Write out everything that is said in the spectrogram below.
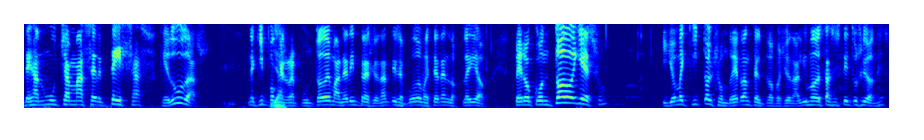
dejan muchas más certezas que dudas. Un equipo que repuntó de manera impresionante y se pudo meter en los playoffs. Pero con todo y eso, y yo me quito el sombrero ante el profesionalismo de estas instituciones,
